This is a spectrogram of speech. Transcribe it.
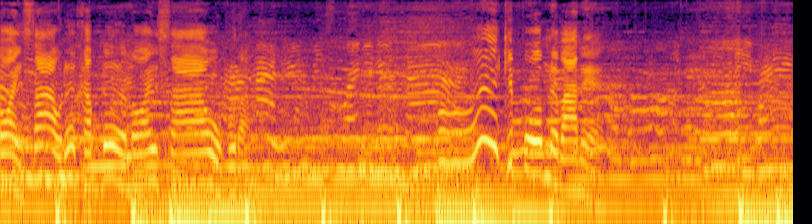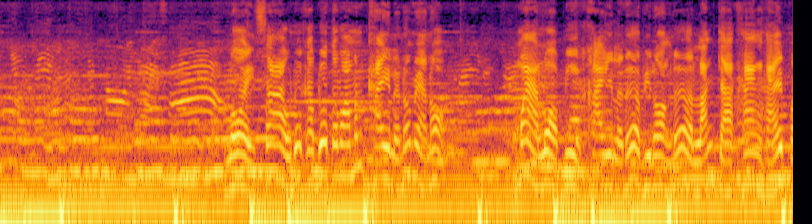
ร้อยเศร้าเด้อครับเด้อร้อยเศร้าพูดอะเฮ้ยกิ๊บโปมเนี่ยบานเนี่ยร้อยเศร้าเด้อครับเด้อแต่ว่ามันไข่เหรอเนาะแม่เนาะมารอบนี้ไข่เหรอเด้อพี่น้องเด้อหลังจากห่างหายไป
